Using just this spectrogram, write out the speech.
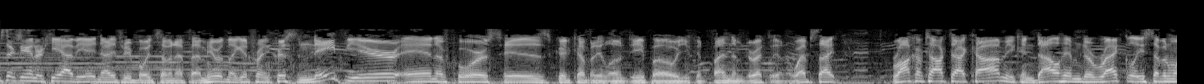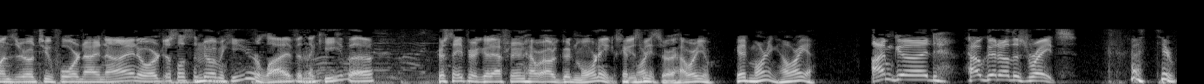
AM 1600 KIVA 93.7 FM here with my good friend Chris Napier and, of course, his good company Loan Depot. You can find them directly on our website, rockoftalk.com. You can dial him directly, 710-2499, or just listen to hmm. him here live in the Kiva. Chris Napier, good afternoon. How are, good morning, excuse morning. me, sir. How are you? Good morning. How are you? I'm good. How good are those rates? They're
